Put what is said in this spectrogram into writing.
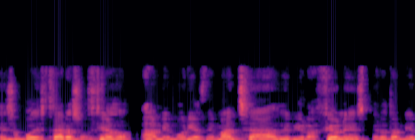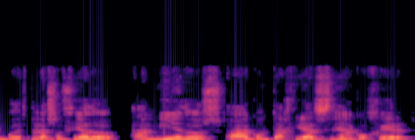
Eso puede estar asociado a memorias de mancha, de violaciones, pero también puede estar asociado a miedos a contagiarse, a coger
